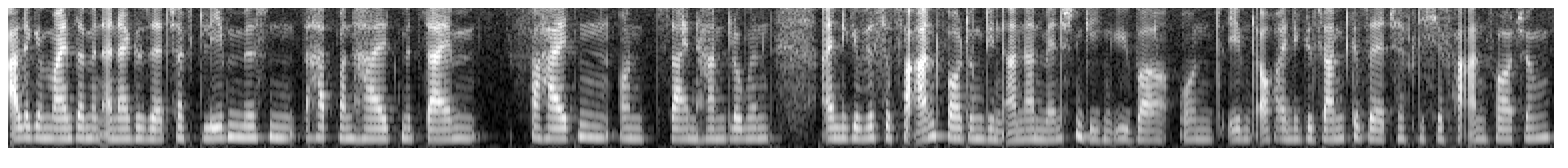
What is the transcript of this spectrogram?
alle gemeinsam in einer Gesellschaft leben müssen, hat man halt mit seinem Verhalten und seinen Handlungen eine gewisse Verantwortung den anderen Menschen gegenüber und eben auch eine gesamtgesellschaftliche Verantwortung.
